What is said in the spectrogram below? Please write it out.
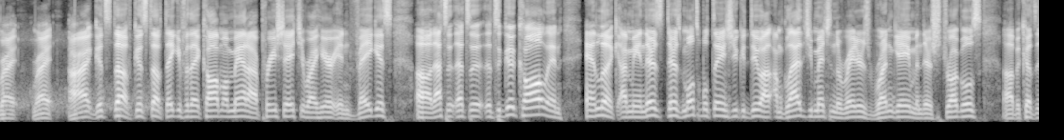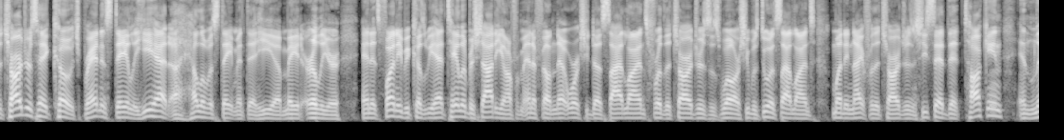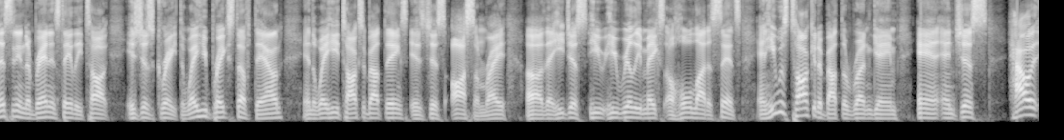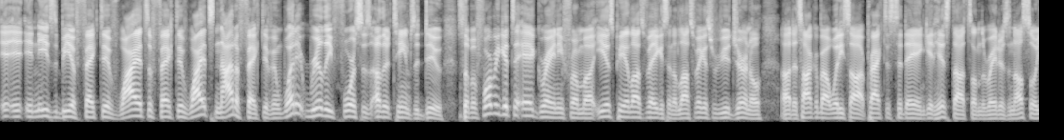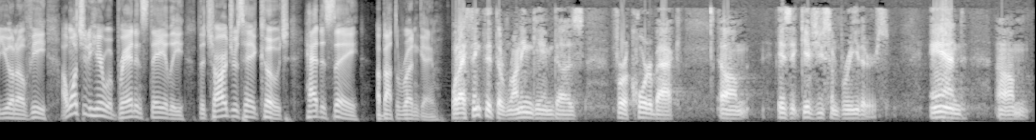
Right, right. All right, good stuff. Good stuff. Thank you for that call, my man. I appreciate you right here in Vegas. Uh, that's a that's a that's a good call. And and look, I mean, there's there's multiple things you could do. I, am glad that you mentioned the Raiders' run game and their struggles uh, because the Chargers head coach Brandon Staley he had a hell of a statement that he uh, made earlier. And it's funny because we had Taylor Bisciotti on from NFL Network. She does sidelines for the Chargers as well, or she was doing sidelines Monday night for the Chargers, and she said that talking and listening to Brandon Staley talk is just great. The way he breaks stuff down and the way he talks about things is just awesome, right? Uh, that he just he he really makes a whole lot of sense. And he was talking about the run game and and just how it, it, needs to be effective, why it's effective, why it's not effective, and what it really forces other teams to do. So before we get to Ed Graney from uh, ESPN Las Vegas and the Las Vegas Review Journal uh, to talk about what he saw at practice today and get his thoughts on the Raiders and also UNLV, I want you to hear what Brandon Staley, the Chargers head coach, had to say about the run game. What I think that the running game does for a quarterback um, is it gives you some breathers. And, um,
